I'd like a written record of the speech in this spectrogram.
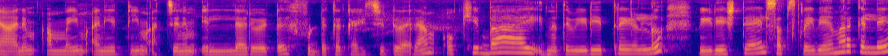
ഞാനും അമ്മയും അനിയത്തിയും അച്ഛനും എല്ലാവരുമായിട്ട് ഫുഡൊക്കെ കഴിച്ചിട്ട് വരാം. ഓക്കെ ബായ് ഇന്നത്തെ വീഡിയോ ഇത്രയേ ഉള്ളൂ. വീഡിയോ ഇഷ്ടമായാൽ സബ്സ്ക്രൈബ് ചെയ്യാൻ മറക്കല്ലേ?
